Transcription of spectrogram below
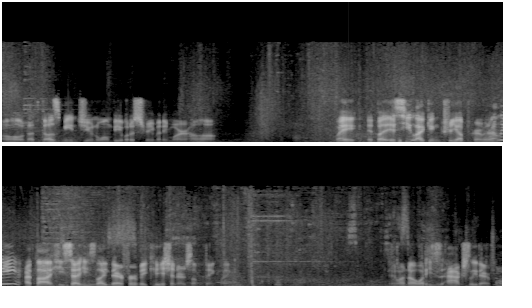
Oh, that does mean June won't be able to stream anymore, huh? Wait, eh, but is he like in Korea permanently? I thought he said he's like there for vacation or something. Like, anyone know what he's actually there for?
